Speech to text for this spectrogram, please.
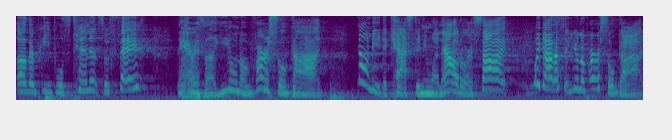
other people's tenets of faith. There is a universal God. No need to cast anyone out or aside. We got us a universal God.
